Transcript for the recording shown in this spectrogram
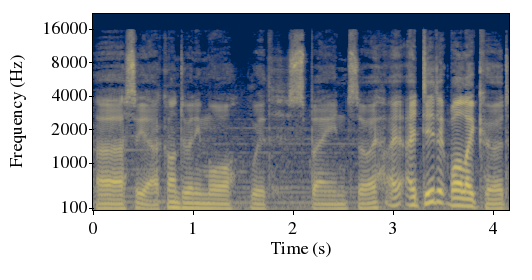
Uh, so yeah, I can't do any more with Spain. So I, I, I did it while I could.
